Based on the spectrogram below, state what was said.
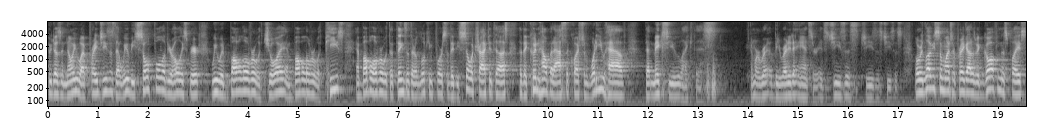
who doesn't know you, I pray, Jesus, that we would be so full of your Holy Spirit, we would bubble over with joy and bubble over with peace and bubble over with the things that they're looking for so they'd be so attracted to us that they couldn't help but ask the question, What do you have that makes you like this? and we'll re- be ready to answer. It's Jesus, Jesus, Jesus. Lord, we love you so much. I pray, God, as we go up from this place,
